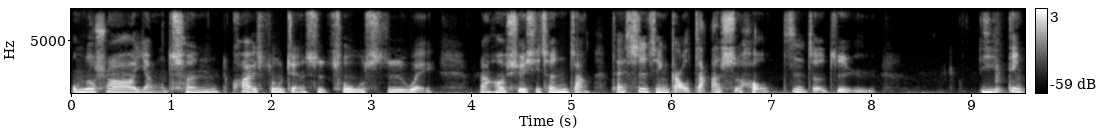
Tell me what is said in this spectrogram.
我们都需要养成快速检视错误思维，然后学习成长，在事情搞砸的时候自责之余。”一定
